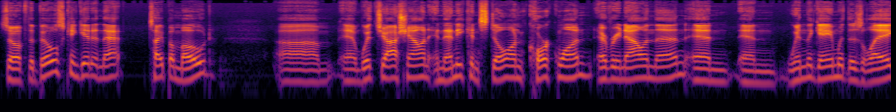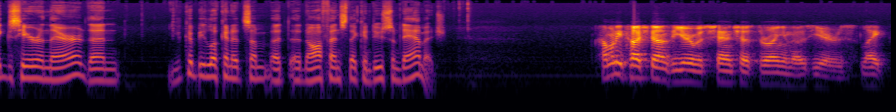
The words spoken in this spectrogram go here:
So if the Bills can get in that type of mode, um, and with Josh Allen, and then he can still uncork one every now and then, and and win the game with his legs here and there, then you could be looking at some at an offense that can do some damage. How many touchdowns a year was Sanchez throwing in those years? Like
